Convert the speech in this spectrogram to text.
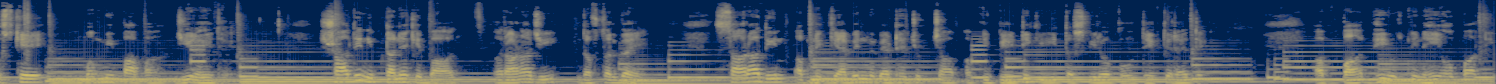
उसके मम्मी पापा जी रहे थे। शादी निपटाने के बाद राणा जी दफ्तर गए। सारा दिन अपने कैबिन में बैठे चुपचाप अपनी बेटी की तस्वीरों को देखते रहते। अब बात भी उतनी नहीं हो पाती,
